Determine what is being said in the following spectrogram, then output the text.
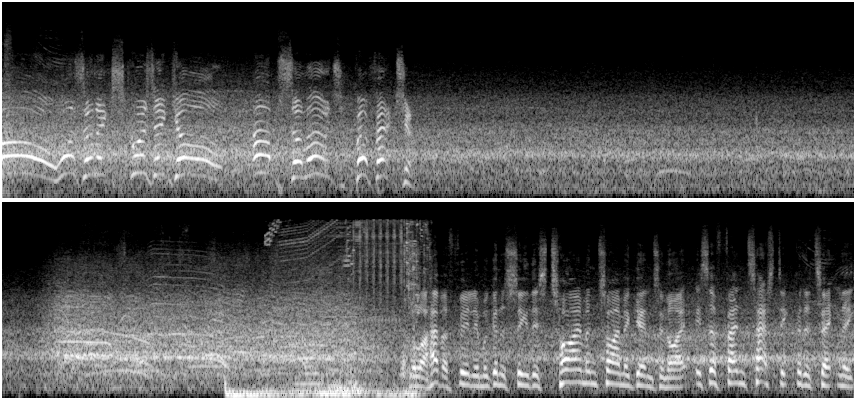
Oh, what an exquisite goal! Absolute perfection. Well, I have a feeling we're going to see this time and time again tonight. It's a fantastic bit of technique.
